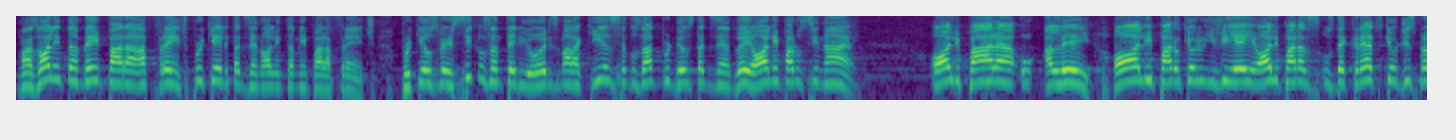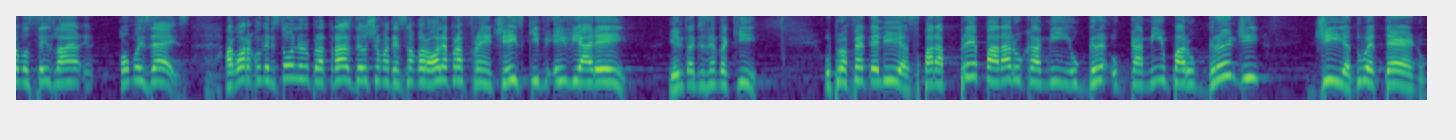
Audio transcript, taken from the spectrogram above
Mas olhem também para a frente. Por que ele está dizendo olhem também para a frente? Porque os versículos anteriores, Malaquias, sendo usado por Deus, está dizendo: Ei, olhem para o Sinai olhe para a lei, olhe para o que eu enviei, olhe para os decretos que eu disse para vocês lá com Moisés. Agora, quando eles estão olhando para trás, Deus chama atenção, agora olha para frente, eis que enviarei. E ele está dizendo aqui, o profeta Elias, para preparar o caminho, o, o caminho para o grande dia do eterno,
